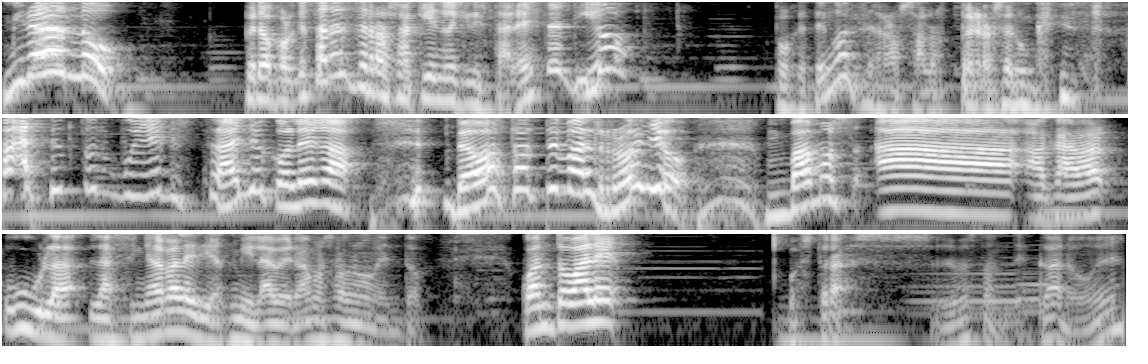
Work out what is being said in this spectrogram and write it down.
¡Miradlo! ¿Pero por qué están encerrados aquí en el cristal este, tío? Porque tengo encerrados a los perros en un cristal. Esto es muy extraño, colega. Da bastante mal rollo. Vamos a acabar. Uh, la, señal vale 10.000 A ver, vamos a un momento. ¿Cuánto vale? Ostras, es bastante caro, ¿eh?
